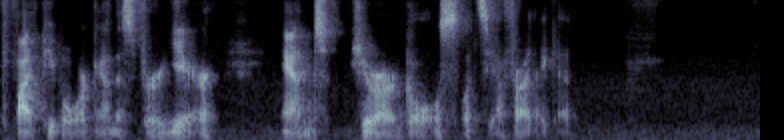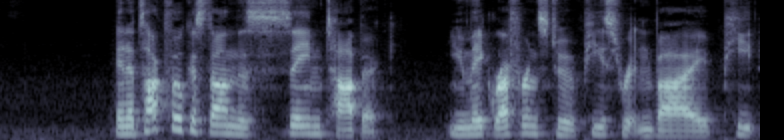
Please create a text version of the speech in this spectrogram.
five people working on this for a year, and here are our goals. Let's see how far they get. In a talk focused on this same topic, you make reference to a piece written by Pete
